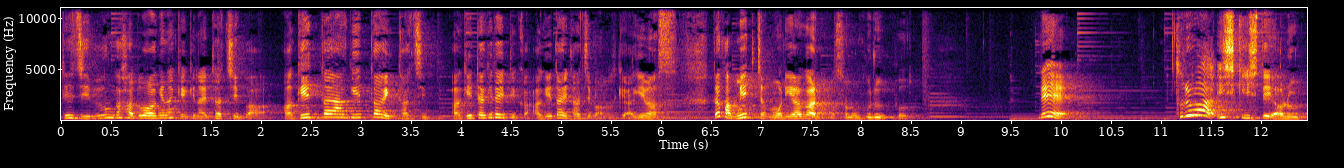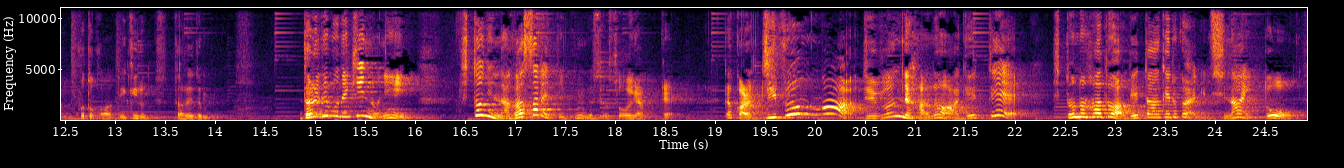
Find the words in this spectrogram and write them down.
で自分が波動を上げなきゃいけない立場上げてあげたい立場上げてあげたいっていうか上げたい立場の時上げます。だからめっちゃ盛り上がるのそのグループ。でそれは意識してやることができるんです。誰でも。誰でもできるのに人に流されていくんですよそうやって。だから自分が自分で波動を上げて人の波動を上げてあげるぐらいにしないと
